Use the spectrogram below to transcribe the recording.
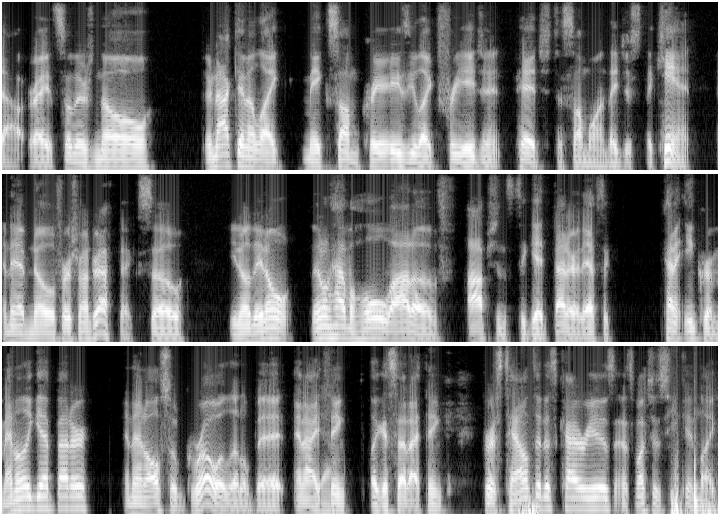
out, right? So there's no, they're not gonna like make some crazy like free agent pitch to someone. They just they can't, and they have no first round draft picks. So you know they don't they don't have a whole lot of options to get better. They have to kind of incrementally get better and then also grow a little bit. And I yeah. think, like I said, I think for as talented as Kyrie is, and as much as he can like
